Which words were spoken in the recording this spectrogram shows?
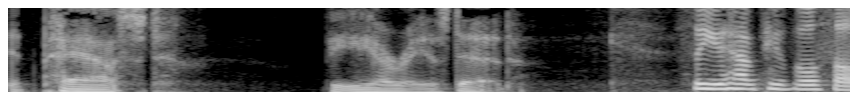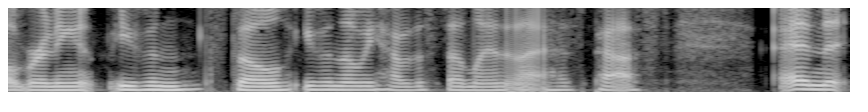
It passed. The ERA is dead. So you have people celebrating it even still even though we have this deadline that has passed. And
